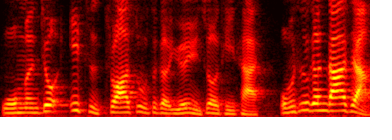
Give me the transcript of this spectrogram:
我们就一直抓住这个元宇宙题材。我们是不是跟大家讲？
